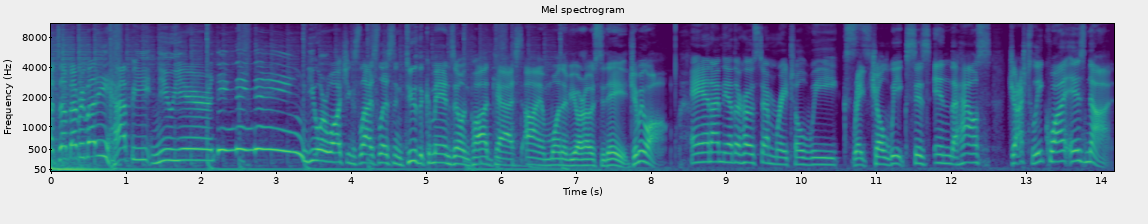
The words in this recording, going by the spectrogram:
What's up, everybody? Happy New Year! Ding, ding, ding! You are watching slash listening to the Command Zone podcast. I am one of your hosts today, Jimmy Wong. And I'm the other host. I'm Rachel Weeks. Rachel Weeks is in the house. Josh Lee Kwai is not.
